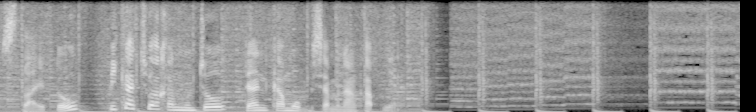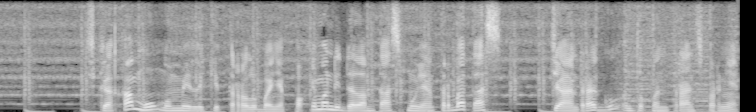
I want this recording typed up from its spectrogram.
Setelah itu, Pikachu akan muncul dan kamu bisa menangkapnya. Jika kamu memiliki terlalu banyak Pokemon di dalam tasmu yang terbatas, jangan ragu untuk mentransfernya.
